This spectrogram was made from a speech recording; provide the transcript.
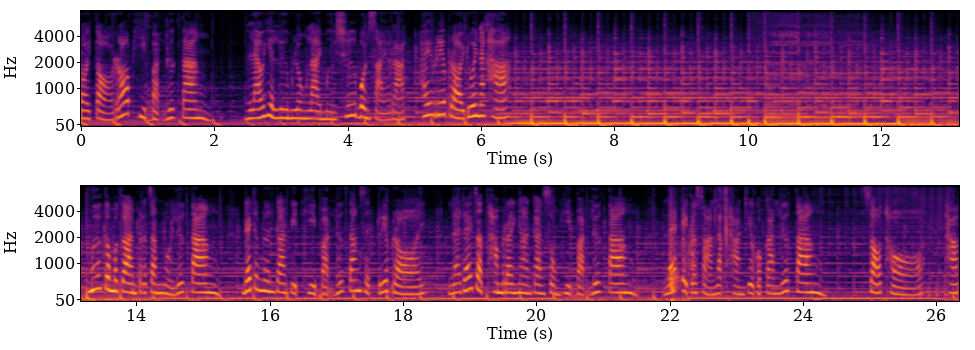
รอยต่อรอบหีบบัตรเลือกตั้ง แล้วอย่าลืมลงลายมือชื่อบนสายรัดให้เรียบร้อยด้วยนะคะ เมื่อกรรมการประจำหน่วยเลือกตั้ง ได้ดำเนินการปิดหีบบัตรเลือกตั้งเสร็จเรียบร้อย และได้จัดทำรายงานการส่งหีบบัตรเลือกตั้ง และเอกสารหลักฐานเกี่ยวกับการเลือกตั้งสททับ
